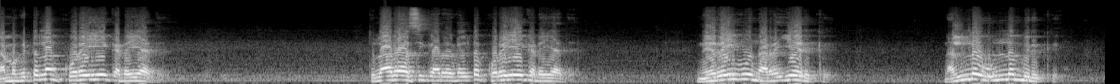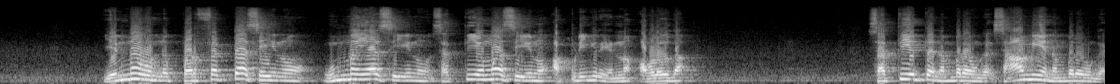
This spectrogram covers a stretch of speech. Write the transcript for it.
நம்மக்கிட்டலாம் குறையே கிடையாது. துளாராசிக்காரர்கள்ட்ட குறையே கிடையாது. நிறைவு நிறைய இருக்குது நல்ல உள்ளம் இருக்குது என்ன ஒன்று பர்ஃபெக்டாக செய்யணும் உண்மையாக செய்யணும் சத்தியமாக செய்யணும் அப்படிங்கிற எண்ணம் அவ்வளவுதான். சத்தியத்தை நம்புறவங்க சாமியை நம்புறவங்க.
